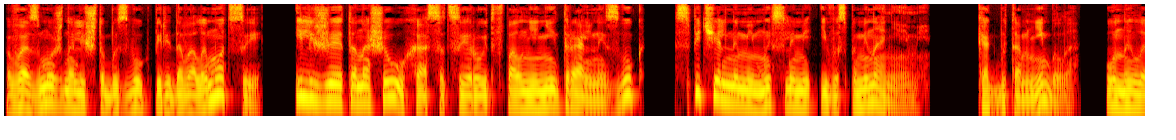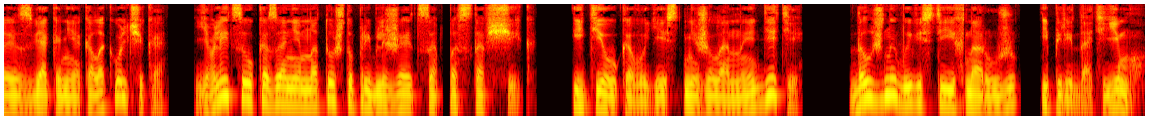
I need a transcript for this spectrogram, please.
возможно ли, чтобы звук передавал эмоции, или же это наше ухо ассоциирует вполне нейтральный звук с печальными мыслями и воспоминаниями. Как бы там ни было, унылое звяканье колокольчика является указанием на то, что приближается поставщик, и те, у кого есть нежеланные дети, должны вывести их наружу и передать ему.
